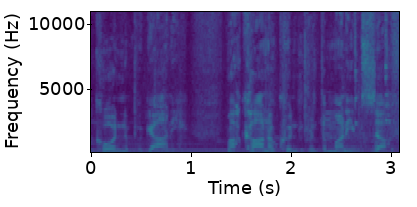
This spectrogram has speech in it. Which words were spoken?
According to Pagani, Marcano couldn't print the money himself,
